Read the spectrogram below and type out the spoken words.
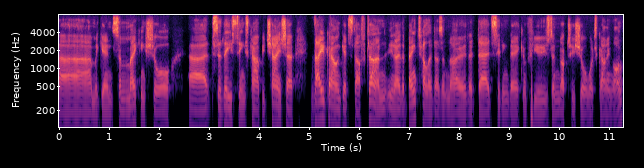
um, again. So making sure uh, so these things can't be changed. So they go and get stuff done. You know the bank teller doesn't know that dad's sitting there confused and not too sure what's going on.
